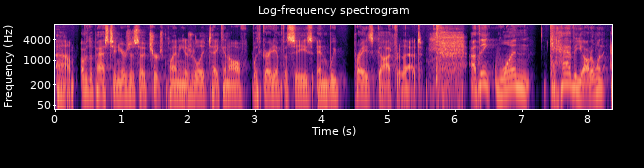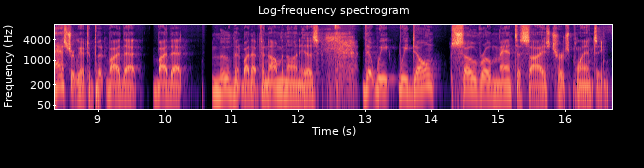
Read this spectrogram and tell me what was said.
um, over the past 10 years or so, church planting has really taken off with great emphases, and we praise God for that. I think one caveat or one asterisk we have to put by that by that movement, by that phenomenon, is that we we don't so romanticize church planting.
